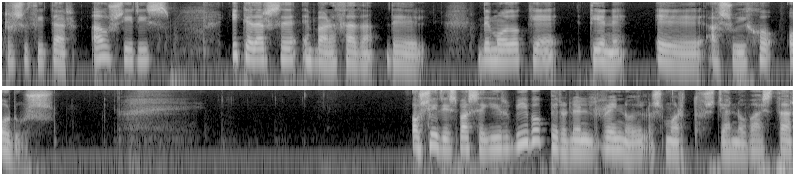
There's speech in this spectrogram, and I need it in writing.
resucitar a Osiris y quedarse embarazada de él, de modo que tiene eh, a su hijo Horus. Osiris va a seguir vivo, pero en el reino de los muertos. Ya no va a estar,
